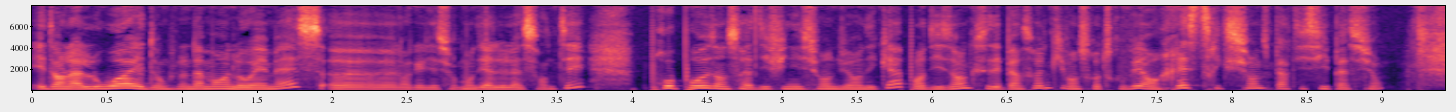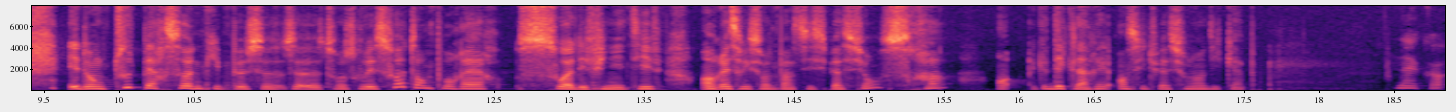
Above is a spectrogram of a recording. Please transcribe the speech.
Et dans la loi, et donc notamment l'OMS, euh, l'Organisation mondiale de la santé, propose dans sa définition du handicap en disant que c'est des personnes qui vont se retrouver en restriction de participation et donc, toute personne qui peut se, retrouver soit temporaire, soit définitive en restriction de participation sera déclarée en situation de handicap. D'accord.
